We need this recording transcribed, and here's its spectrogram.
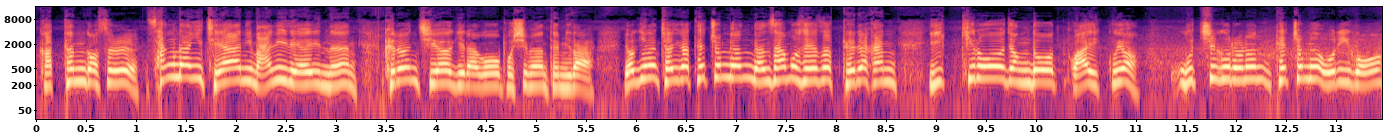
같은 것을 상당히 제한이 많이 되어 있는 그런 지역이라고 보시면 됩니다. 여기는 저희가 태촌면 면사무소에서 대략 한 2km 정도 와 있고요. 우측으로는 태촌면 오리고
